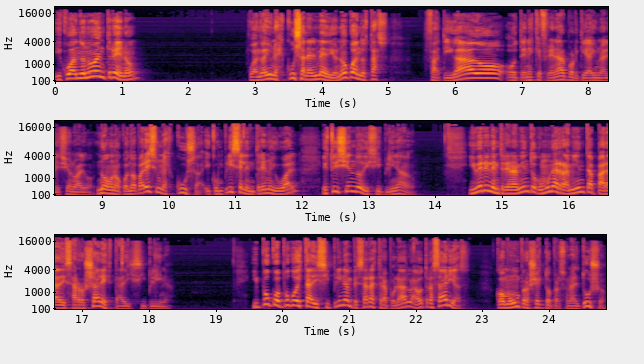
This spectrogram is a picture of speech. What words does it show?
Y cuando no entreno, cuando hay una excusa en el medio, no cuando estás fatigado o tenés que frenar porque hay una lesión o algo. No, no, cuando aparece una excusa y cumplís el entreno igual, estoy siendo disciplinado. Y ver el entrenamiento como una herramienta para desarrollar esta disciplina. Y poco a poco esta disciplina empezar a extrapolarla a otras áreas, como un proyecto personal tuyo.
